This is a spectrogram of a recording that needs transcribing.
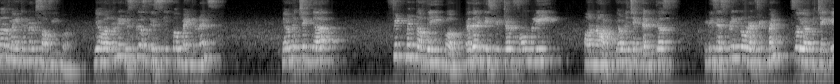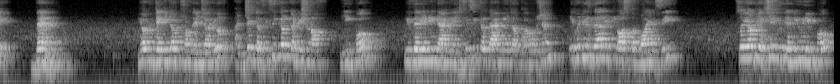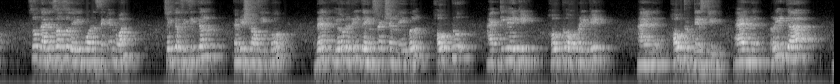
regular maintenance of EPIRB. We have already discussed this EPIRB maintenance. You have to check the fitment of the EPIRB, whether it is fitted firmly or not. You have to check that because it is a spring loaded fitment, so you have to check it. Then you have to take it out from the HRU and check the physical condition of EPIRB. Is there any damage, physical damage or corrosion? If it is there, it lost the buoyancy. So you have to exchange with a new EPIRB. So that is also very important. Second one, check the physical condition of EPIRB. Then you have to read the instruction label, how to activate it, how to operate it, and how to test it. And read the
